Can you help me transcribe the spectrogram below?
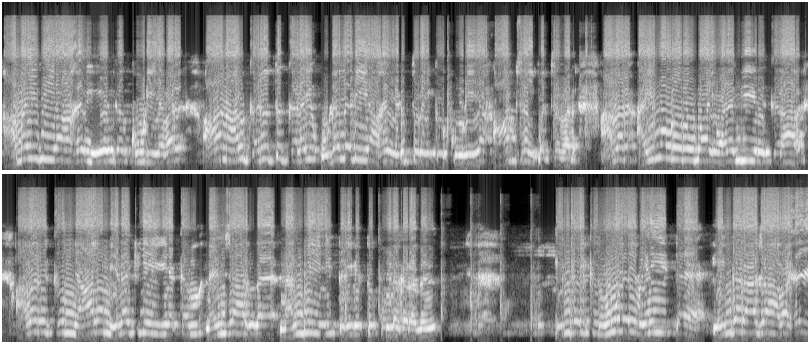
அமைதியாக இயங்கக்கூடியவர் ஆனால் கருத்துக்களை உடனடியாக எடுத்துரைக்கக்கூடிய ஆற்றல் பெற்றவர். அவர் ஐநூறு ரூபாய் வழங்கி இருக்கிறார் அவருக்கும் ஞானம் இலக்கிய இயக்கம் நெஞ்சார்ந்த நன்றியை தெரிவித்துக் கொள்ளுகிறது. இன்றைக்கு நூலை வெளியிட்ட லிங்கராஜா அவர்கள்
